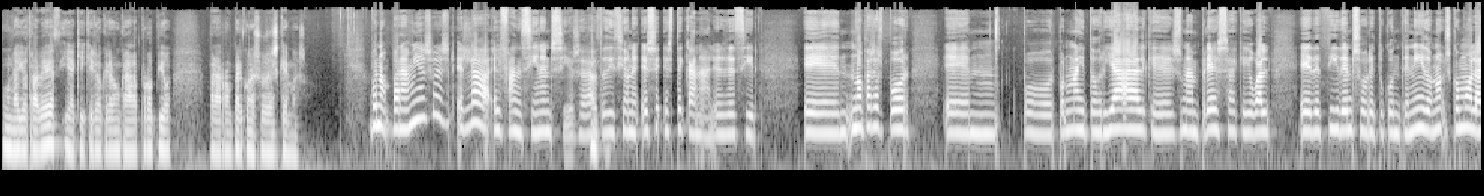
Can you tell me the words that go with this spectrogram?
una y otra vez y aquí quiero crear un canal propio para romper con esos esquemas. Bueno, para mí eso es, es la, el fanzine en sí, o sea, la autoedición, es este canal, es decir, eh, no pasas por... Eh, por, por, una editorial, que es una empresa, que igual eh, deciden sobre tu contenido, ¿no? Es como la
